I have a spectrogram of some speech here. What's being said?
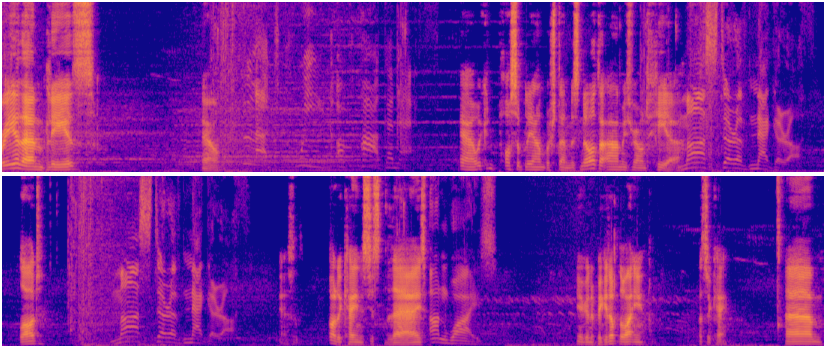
Three of them, please. Now. Blood Queen of Har Ganeth. Yeah, we can possibly ambush them. There's no other armies around here. Master of Naggaroth. Lord. Master of Naggaroth. Yeah, so Lord of Kane's just there. He's, Unwise. you're going to pick it up though, aren't you? That's okay. Um,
